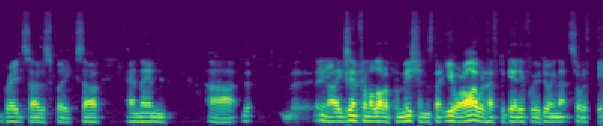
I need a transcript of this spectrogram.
bred, so to speak. So and then uh, you know exempt from a lot of permissions that you or I would have to get if we were doing that sort of thing.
